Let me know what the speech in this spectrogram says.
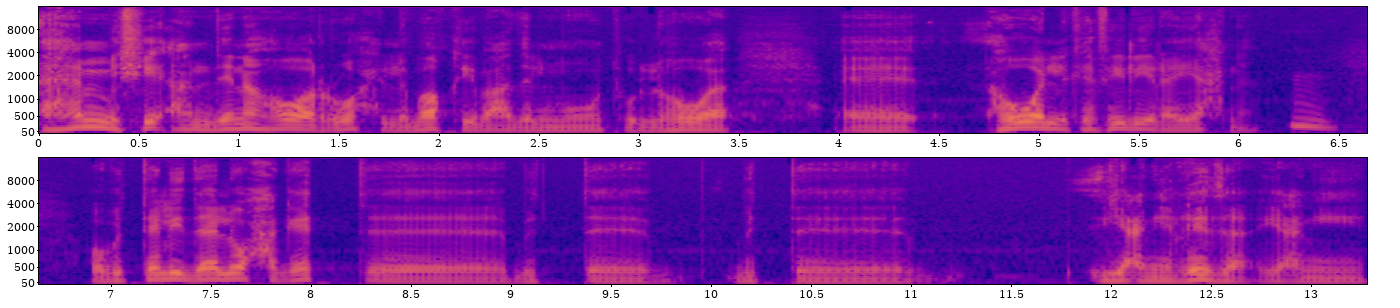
أهم شيء عندنا هو الروح اللي باقي بعد الموت واللي هو آه هو اللي كفيل يريحنا. وبالتالي ده له حاجات آه، بت بت يعني غذاء يعني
